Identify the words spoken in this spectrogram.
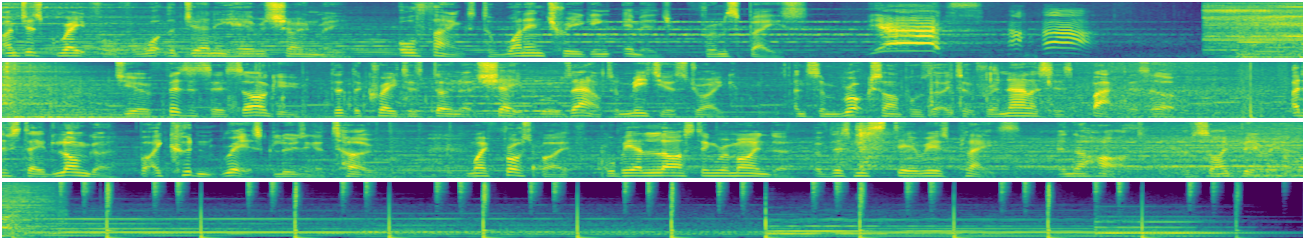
I'm just grateful for what the journey here has shown me, all thanks to one intriguing image from space. Yes! Geophysicists argue that the crater's donut shape rules out a meteor strike, and some rock samples that I took for analysis back this up. I'd have stayed longer, but I couldn't risk losing a toe. My frostbite will be a lasting reminder of this mysterious place in the heart of Siberia.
